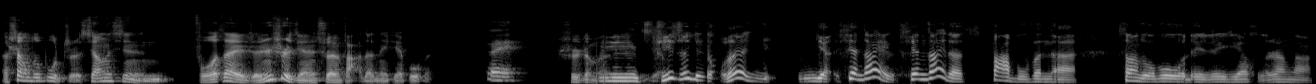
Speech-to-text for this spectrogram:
呃，上座部只相信佛在人世间宣法的那些部分，对，是这么嗯，其实有的也也现在现在的大部分的上座部的这些和尚啊，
